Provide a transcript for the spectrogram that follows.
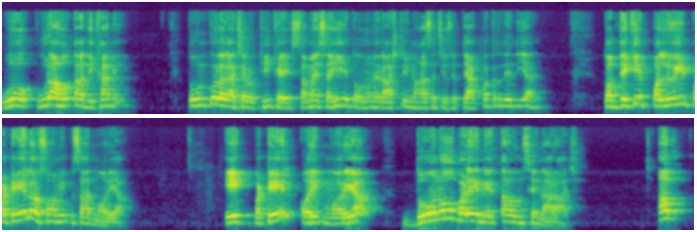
वो पूरा होता दिखा नहीं। तो उनको लगा, चलो ठीक है, एक समय सही है तो उन्होंने राष्ट्रीय महासचिव से त्याग पत्र दे दिया है। तो अब देखिए, पल्लवी पटेल और स्वामी प्रसाद मौर्य। एक पटेल और एक मौर्य, दोनों बड़े नेता उनसे नाराज़। अब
